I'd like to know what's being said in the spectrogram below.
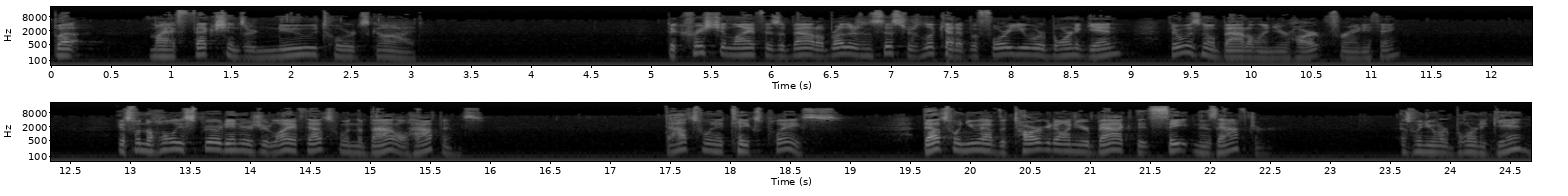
But my affections are new towards God. The Christian life is a battle. Brothers and sisters, look at it. Before you were born again, there was no battle in your heart for anything. It's when the Holy Spirit enters your life, that's when the battle happens. That's when it takes place. That's when you have the target on your back that Satan is after. As when you are born again.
